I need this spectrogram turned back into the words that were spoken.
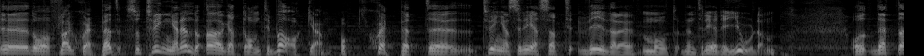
eh, då flaggskeppet så tvingar ändå ögat dem tillbaka och skeppet eh, tvingas resa vidare mot den tredje jorden. Och detta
